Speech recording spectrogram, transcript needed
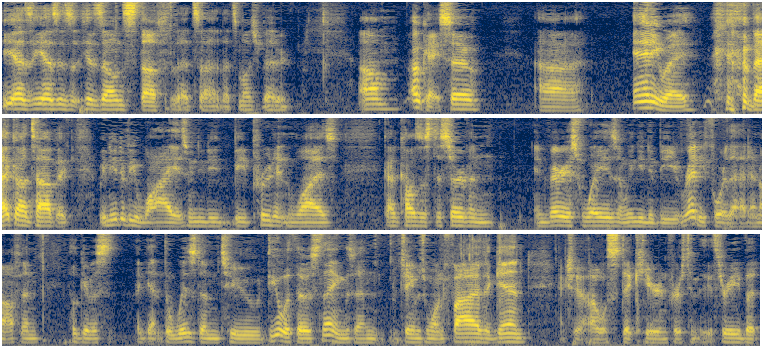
he has he has his, his own stuff that's uh, that's much better. Um, okay, so uh, Anyway, back on topic. We need to be wise. We need to be prudent and wise. God calls us to serve in, in various ways, and we need to be ready for that. And often He'll give us, again, the wisdom to deal with those things. And James 1 5, again, actually, I will stick here in 1 Timothy 3, but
